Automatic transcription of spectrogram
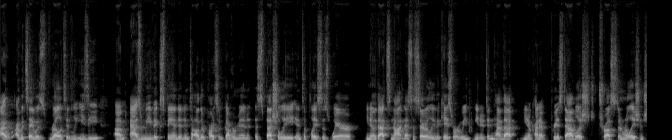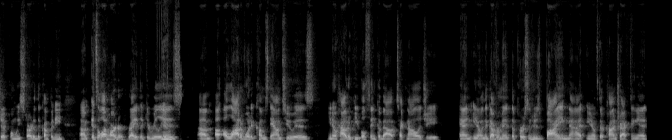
I, I, would say was relatively easy. Um, as we've expanded into other parts of government, especially into places where you know that's not necessarily the case, where we you know didn't have that you know kind of pre-established trust and relationship when we started the company, um, it's a lot harder, right? Like it really yeah. is. Um, a, a lot of what it comes down to is you know how do people think about technology, and you know in the government, the person who's buying that, you know if they're contracting it,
